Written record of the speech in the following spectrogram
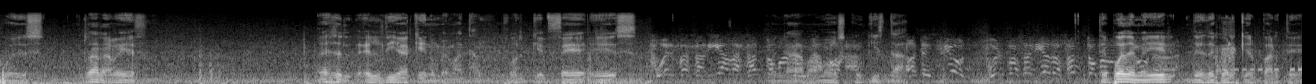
pues rara vez es el, día que no me matan porque C es venga vamos conquista. Te pueden venir desde cualquier parte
